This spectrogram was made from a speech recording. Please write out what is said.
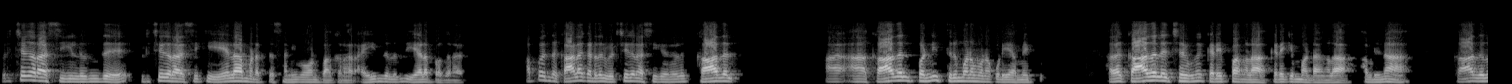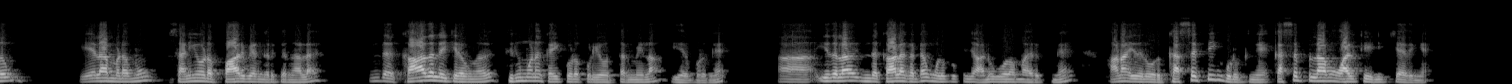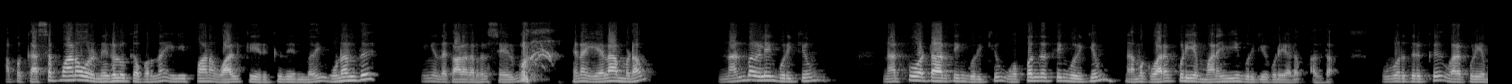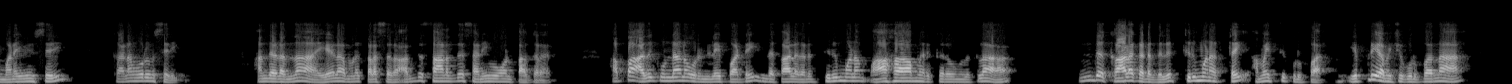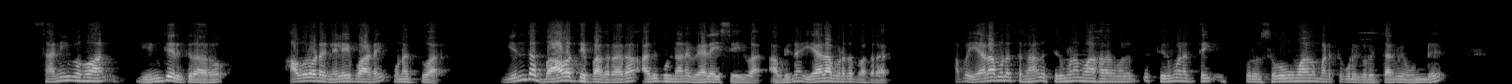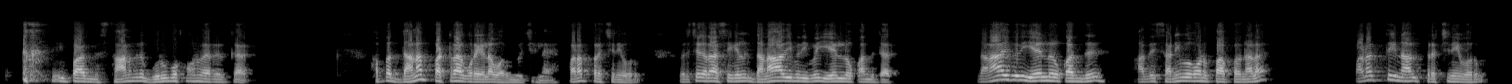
விருச்சக ராசியிலிருந்து விருச்சக ராசிக்கு ஏழாம் இடத்தை சனி பகவான் பார்க்குறாரு ஐந்துலேருந்து ஏழை பார்க்குறாரு அப்போ இந்த காலகட்டத்தில் விருச்சக ராசிக்காரர்களுக்கு காதல் காதல் பண்ணி திருமணம் பண்ணக்கூடிய அமைப்பு. அதாவது காதலிச்சவங்க கிடைப்பாங்களா? கிடைக்க மாட்டாங்களா? அப்படின்னா, காதலும் ஏழாம் இடமும் சனியோட பார்வை அங்க இருக்கிறதுனால இந்த காதலிக்கிறவங்க திருமணம் கைகூடக்கூடிய ஒரு தன்மையெல்லாம் ஏற்படுங்க. இதெல்லாம் இந்த காலகட்டம் உங்களுக்கு கொஞ்சம் அனுகூலமா இருக்குங்க. ஆனா, இதில் ஒரு கசப்பையும் கொடுக்குங்க கசப்பு இல்லாம வாழ்க்கையை நிற்காதுங்க அப்ப கசப்பான ஒரு நிகழ்வுக்கு அப்புறம் தான் இனிப்பான வாழ்க்கை இருக்குது என்பதை உணர்ந்து, நீங்க இந்த காலகட்டத்தில் செயல்படும் ஏன்னா ஏழாம் இடம் நண்பர்களையும் குறிக்கும், நட்பு வட்டாரத்தையும் குறிக்கும், ஒப்பந்தத்தையும் குறிக்கும், நமக்கு வரக்கூடிய மனைவியும் குறிக்கக்கூடிய இடம் அதுதான். ஒவ்வொருத்தருக்கு வரக்கூடிய மனைவியும் சரி, கணவரும் சரி. அந்த இடம் தான் ஏழாம் இடம் கலசரம். அந்த ஸ்தானத்தை சனி பகவான் பார்க்குறாரு அப்போ அதுக்கு உண்டான ஒரு நிலைப்பாட்டை இந்த காலகட்டம் திருமணம் ஆகாம இருக்கிறவங்களுக்கெல்லாம், இந்த காலகட்டத்தில் திருமணத்தை அமைத்து கொடுப்பார் எப்படி அமைச்சு கொடுப்பார்னா சனி பகவான் எங்க இருக்கிறாரோ, அவரோட நிலைப்பாடை உணர்த்துவார். எந்த பாவத்தை பார்க்குறாரோ, அதுக்குண்டான வேலையை செய்வார். அப்படின்னா ஏழாம் இடத்தை பார்க்குறாரு அப்ப ஏழாம் இடத்தினால திருமணமாகாதவங்களுக்கு திருமணத்தை ஒரு சுலபமாக நடத்தக்கூடிய தன்மை உண்டு. இப்ப அந்த ஸ்தானத்தில் குரு பகவான் வேற இருக்கார். அப்ப தன பற்றாக்குறையெல்லாம் வரும்னு வச்சுக்கங்களேன். பணப்பிரச்சனை வரும். விருச்சகராசிகள் ராசிகளுக்கு தனாதிபதி போய் ஏழுல உட்காந்துட்டார் தனாதிபதி ஏழில் உட்கார்ந்து, அதை சனி பகவான் பார்ப்பதனால, பணத்தினால் பிரச்சனை வரும்.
